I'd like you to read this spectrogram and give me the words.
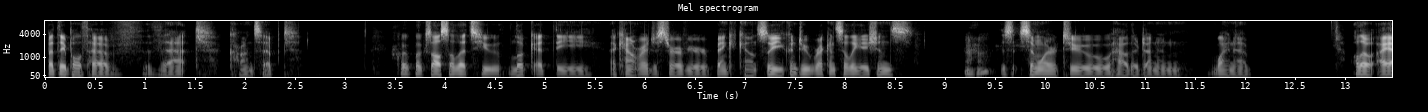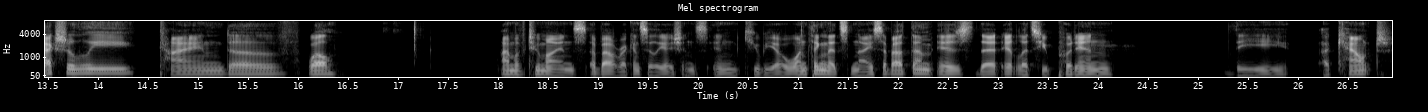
But they both have that concept. QuickBooks also lets you look at the account register of your bank account, so you can do reconciliations Mhm. This similar to how they're done in YNAB. Although I actually kind of, well, I'm of two minds about reconciliations in QBO. One thing that's nice about them is that it lets you put in the account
